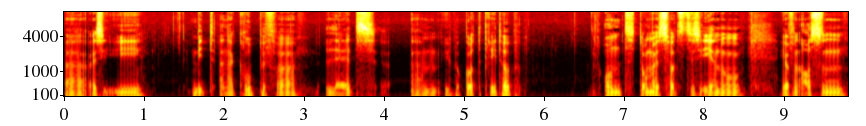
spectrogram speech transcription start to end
äh, als ich mit einer Gruppe von Leuten ähm, über Gott geredet habe. Und damals hat es das eher noch ja, von außen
